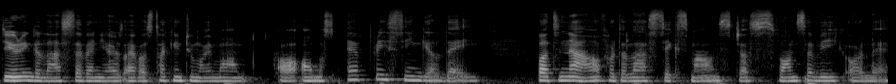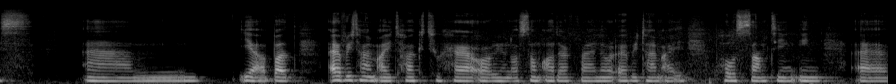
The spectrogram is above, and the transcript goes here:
during the last seven years, I was talking to my mom uh, almost every single day. But now, for the last six months, just once a week or less. Um, yeah, but every time I talk to her or you know some other friend, or every time I post something in uh,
